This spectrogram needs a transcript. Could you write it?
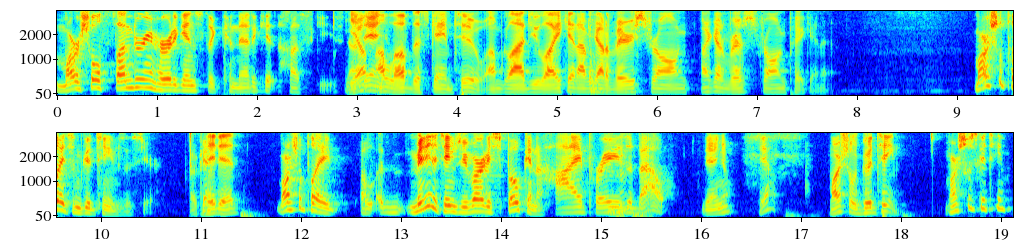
Marshall Thundering Herd against the Connecticut Huskies. Now, Yep, I love this game too. I'm glad you like it. I've got a very strong, I got a very strong pick in it. Marshall played some good teams this year. Okay, They did. Marshall played many of the teams we've already spoken high Mm-hmm. praise about. Daniel, Yeah, Marshall, good team. Marshall's a good team.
